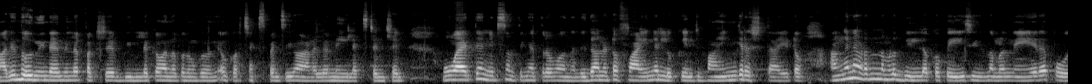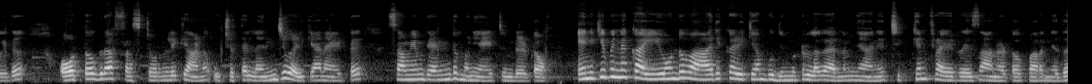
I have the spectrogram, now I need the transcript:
ആദ്യം തോന്നിയിട്ടുണ്ടായിരുന്നില്ല പക്ഷേ ബില്ലൊക്കെ വന്നപ്പോൾ നമുക്ക് തോന്നി കുറച്ച് എക്സ്പെൻസീവ് ആണല്ലോ നെയിൽ എക്സ്റ്റൻഷൻ മൂവായിരത്തി അഞ്ഞൂറ്റി സംതിങ് എത്ര വന്നിട്ടുണ്ട്. ഇതാണ് കേട്ടോ ഫൈനൽ ലുക്ക് എനിക്ക് ഭയങ്കര ഇഷ്ടമായി കേട്ടോ. അങ്ങനെ അവിടെ നിന്ന് നമ്മൾ ബില്ലൊക്കെ പേ ചെയ്ത് നമ്മൾ നേരെ പോയത് ഓട്ടോഗ്രാഫ് റെസ്റ്റോറന്റിലേക്കാണ് ഉച്ചത്തെ ലഞ്ച് കഴിക്കാനായിട്ട് സമയം രണ്ട് മണിയായിട്ടുണ്ട് കേട്ടോ. എനിക്ക് പിന്നെ കൈകൊണ്ട് വാരി കഴിക്കാൻ ബുദ്ധിമുട്ടുള്ള കാരണം ഞാൻ ചിക്കൻ ഫ്രൈഡ് റൈസ് ആണ് കേട്ടോ പറഞ്ഞത്.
